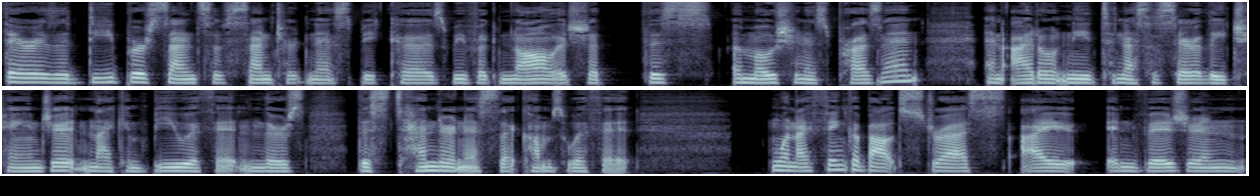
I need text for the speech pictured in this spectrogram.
there is a deeper sense of centeredness because we've acknowledged that this emotion is present and I don't need to necessarily change it and I can be with it. And there's this tenderness that comes with it. When I think about stress, I envision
